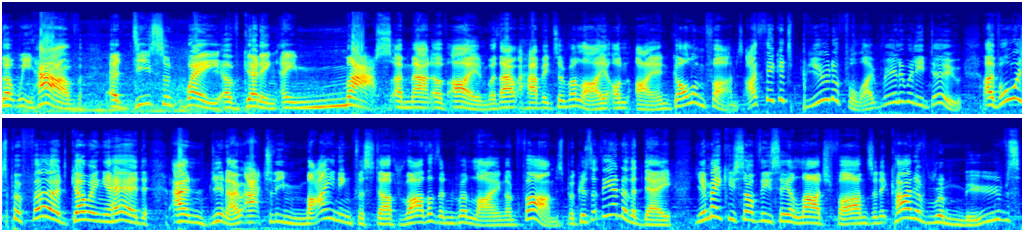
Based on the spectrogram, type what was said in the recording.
that we have a decent way of getting a mass amount of iron without having to rely on iron golem farms. I think it's beautiful. I really, really do. I've always preferred going ahead and, you know, actually mining for stuff rather than relying on farms. Because at the end of the day, you make yourself these here large farms and it kind of removes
